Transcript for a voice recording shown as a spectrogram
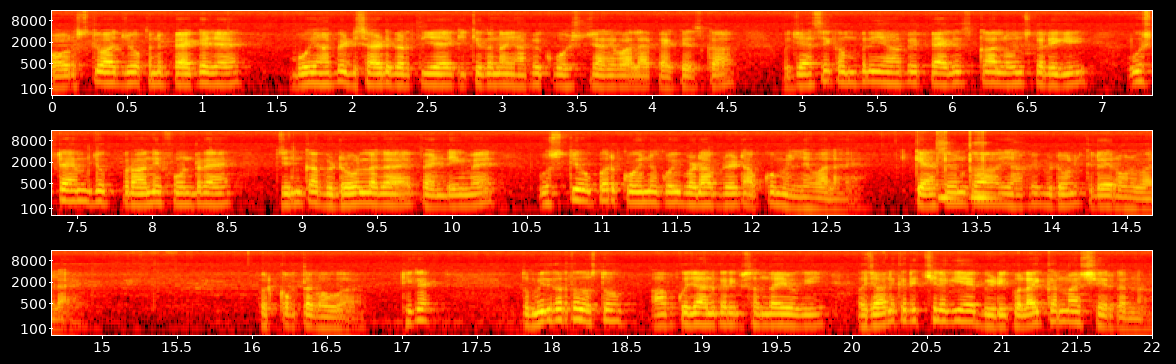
और उसके बाद जो अपने पैकेज है, वो यहाँ पे डिसाइड करती है कि कितना यहाँ पे कॉस्ट जाने वाला है पैकेज का। और जैसे कंपनी यहाँ पे पैकेज का लॉन्च करेगी, उस टाइम जो पुराने फाउंडर हैं, जिनका विड्रोल लगा है पेंडिंग में, उसके ऊपर कोई ना कोई बड़ा अपडेट आपको मिलने वाला है। कैसे उनका यहाँ पे विड्रोल क्लियर होने वाला है और कब तक होगा, ठीक है? तो उम्मीद करता हूँ दोस्तों, आपको जानकारी पसंद आई होगी और जानकारी अच्छी लगी है, वीडियो को लाइक करना, शेयर करना।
